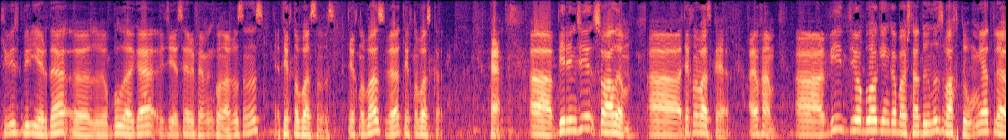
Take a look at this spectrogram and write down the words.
ikiniz bir yerdə ə, bu dəqiqə GSR FM-in qonağısınız, e, Texnobazsınız. Texnobaz və Texnobaska. Birinci sualım ə, Texnobaskaya. Ayxan, video bloqinqə başladığınız vaxtı ümumiyyətlə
